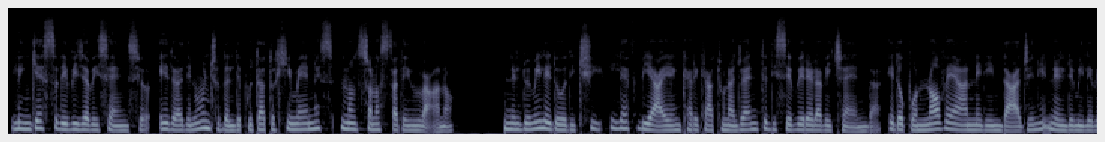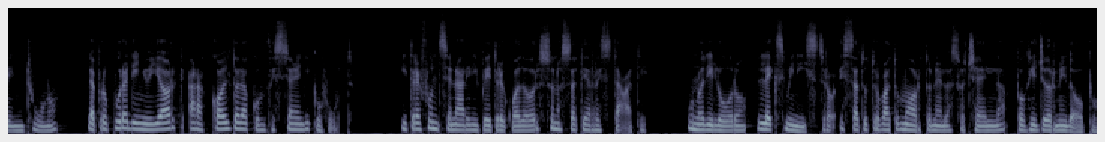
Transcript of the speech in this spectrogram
L'inchiesta di Vicencio e la denuncia del deputato Jiménez non sono state invano. Nel 2012 l'FBI ha incaricato un agente di seguire la vicenda e dopo nove anni di indagini, nel 2021, la Procura di New York ha raccolto la confessione di Kofut. I tre funzionari di Petroecuador sono stati arrestati. Uno di loro, l'ex ministro, è stato trovato morto nella sua cella pochi giorni dopo.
